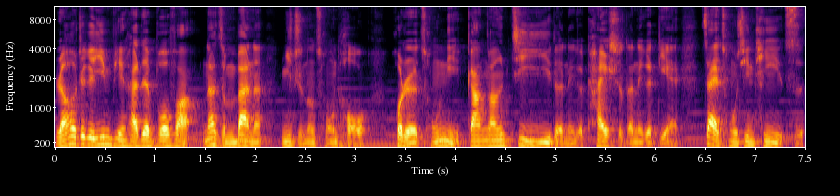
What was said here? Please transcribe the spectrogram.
然后这个音频还在播放，那怎么办呢？你只能从头，或者从你刚刚记忆的那个开始的那个点再重新听一次。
